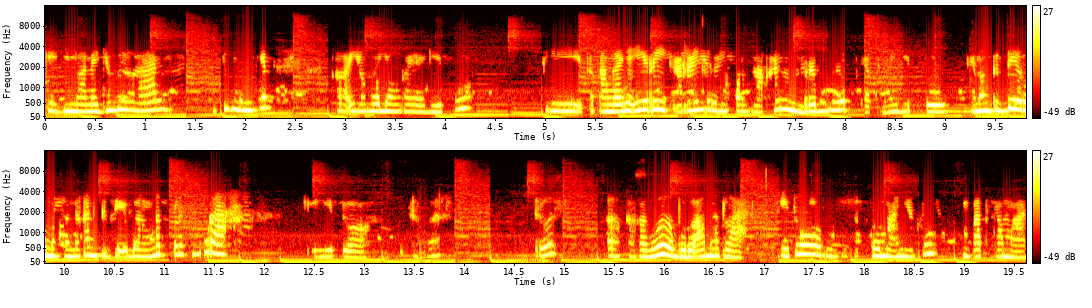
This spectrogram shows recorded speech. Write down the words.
kayak gimana juga kan. Itu mungkin uh, yang ngomong kayak gitu si tetangganya iri karena ya rumah kontrakan berebut katanya gitu. Emang gede rumah kontrakan gede banget plus murah. Kayak gitu. Apa? Terus uh, kakak gue bodo amat lah. Itu rumahnya tuh empat kamar.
